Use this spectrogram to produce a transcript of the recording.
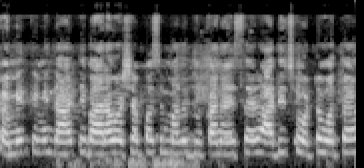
कमीत कमी दहा ते बारा वर्षापासून माझं दुकान आहे सर. आधी छोटं होतं.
